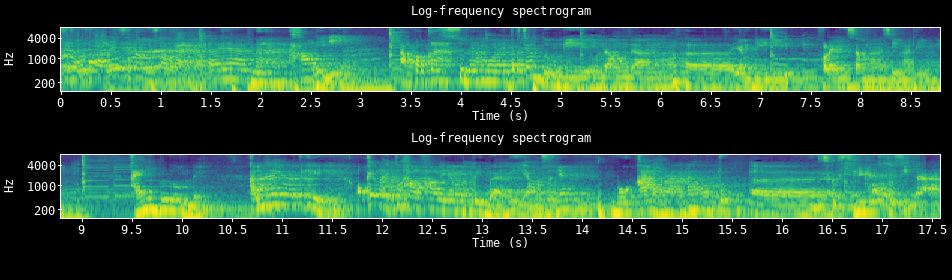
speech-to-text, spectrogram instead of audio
Simbiosis lah misalkan. oh ya Nah, hal ini apakah sudah mulai tercantum di undang-undang eh, yang di planning sama si Nadiem nih? Kayaknya belum deh. Karena saya berarti gini, oke lah itu hal-hal yang pribadi ya, maksudnya bukan ranah untuk eh, didiskusikan.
